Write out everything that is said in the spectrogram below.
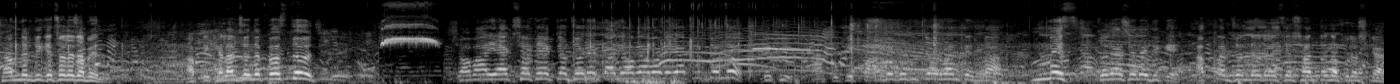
সামনের দিকে চলে যাবেন। আপনি খেলার জন্য প্রস্তুত? সবাই একসাথে একটা জোরে তালি হবে এই আপুর জন্য। দেখি আপু কি পারবে যদি চোর বানতেন? না, মিস, চলে আসেন এদিকে। আপনার জন্য রয়েছে সান্ত্বনা পুরস্কার।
